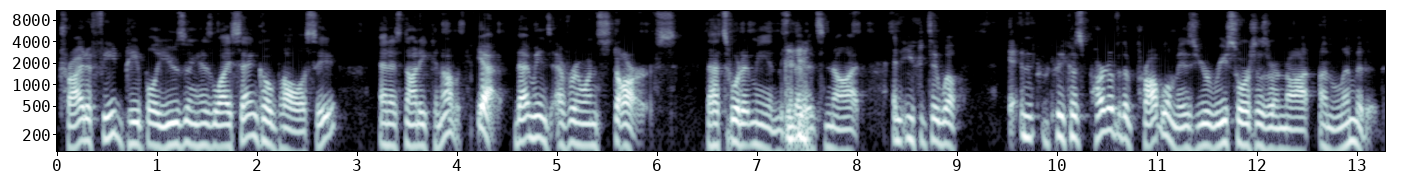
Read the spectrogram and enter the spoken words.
try to feed people using his Lysenko policy, and it's not economic. Yeah, that means everyone starves. That's what it means that it's not. And you could say, well, and because part of the problem is your resources are not unlimited.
